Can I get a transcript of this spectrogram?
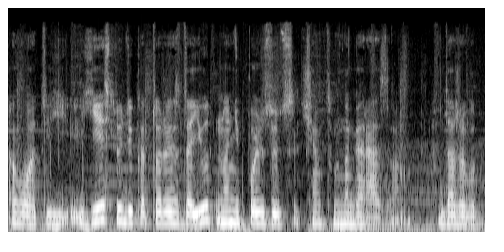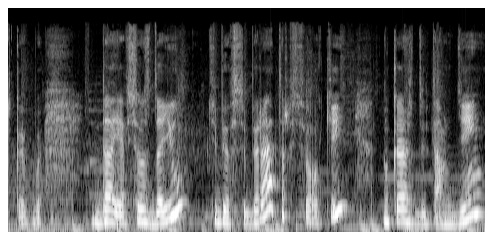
Вот. Есть люди, которые сдают, но не пользуются чем-то многоразовым. Даже вот как бы, да, я все сдаю, тебе в собиратор, все окей, но каждый там день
